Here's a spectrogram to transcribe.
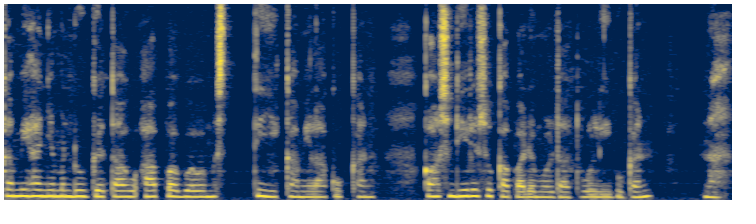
kami hanya menduga tahu apa bahwa mesti kami lakukan. Kau sendiri suka pada Multatuli, bukan? Nah,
